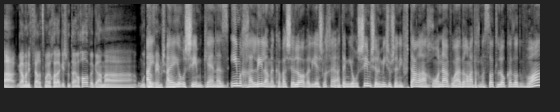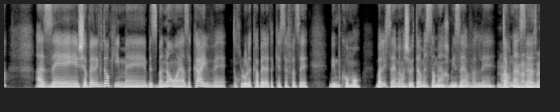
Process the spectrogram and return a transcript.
אה, גם הנפטר עצמו יכול להגיש שנתיים אחורה, וגם המוטבים שלו. היורשים, כן. אז אם חלילה, מקווה שלא, אבל יש לכם, אתם יורשים של מישהו שנפטר לאחרונה והוא היה ברמת הכנסות לא כזאת גבוהה, אז uh, שווה לבדוק אם uh, בזמנו הוא היה זכאי ותוכלו לקבל את הכסף הזה במקומו. בא לי לסיים במשהו יותר משמח מזה, אבל uh, מה, טוב, נעשה על זה.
